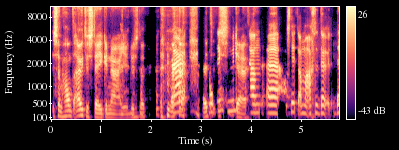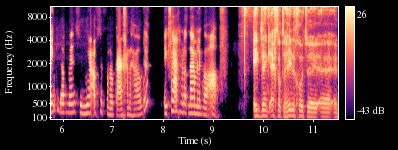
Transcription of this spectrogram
zijn hand uit te steken naar je. Dus dat, maar het Wat is- denken jullie ja. dan, eh, als dit allemaal achter de... Denk je dat mensen meer afstand van elkaar gaan houden? Ik vraag me dat namelijk wel af. Ik denk echt dat er hele grote eh,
